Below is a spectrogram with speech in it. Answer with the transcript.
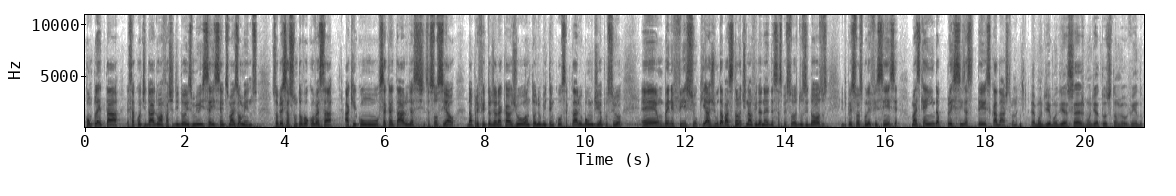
completar essa quantidade, uma faixa de 2.600 mais ou menos. Sobre esse assunto eu vou conversar aqui com o secretário de Assistência Social da Prefeitura de Aracaju, Antônio Bittencourt. Secretário, bom dia para o senhor. É um benefício que ajuda bastante na vida né, dessas pessoas, dos idosos e de pessoas com deficiência, mas que ainda precisa ter esse cadastro. Né? É, bom dia, bom dia Sérgio, bom dia a todos que estão me ouvindo.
